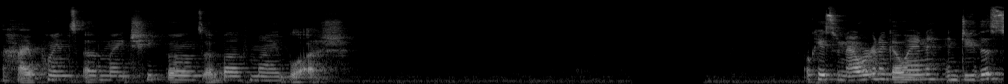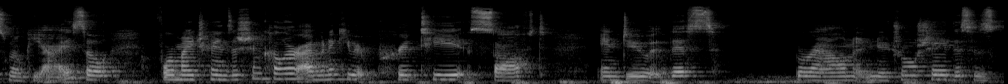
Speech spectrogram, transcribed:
the high points of my cheekbones above my blush. Okay, so now we're gonna go in and do the smoky eye. So for my transition color, I'm gonna keep it pretty soft and do this brown neutral shade. This is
